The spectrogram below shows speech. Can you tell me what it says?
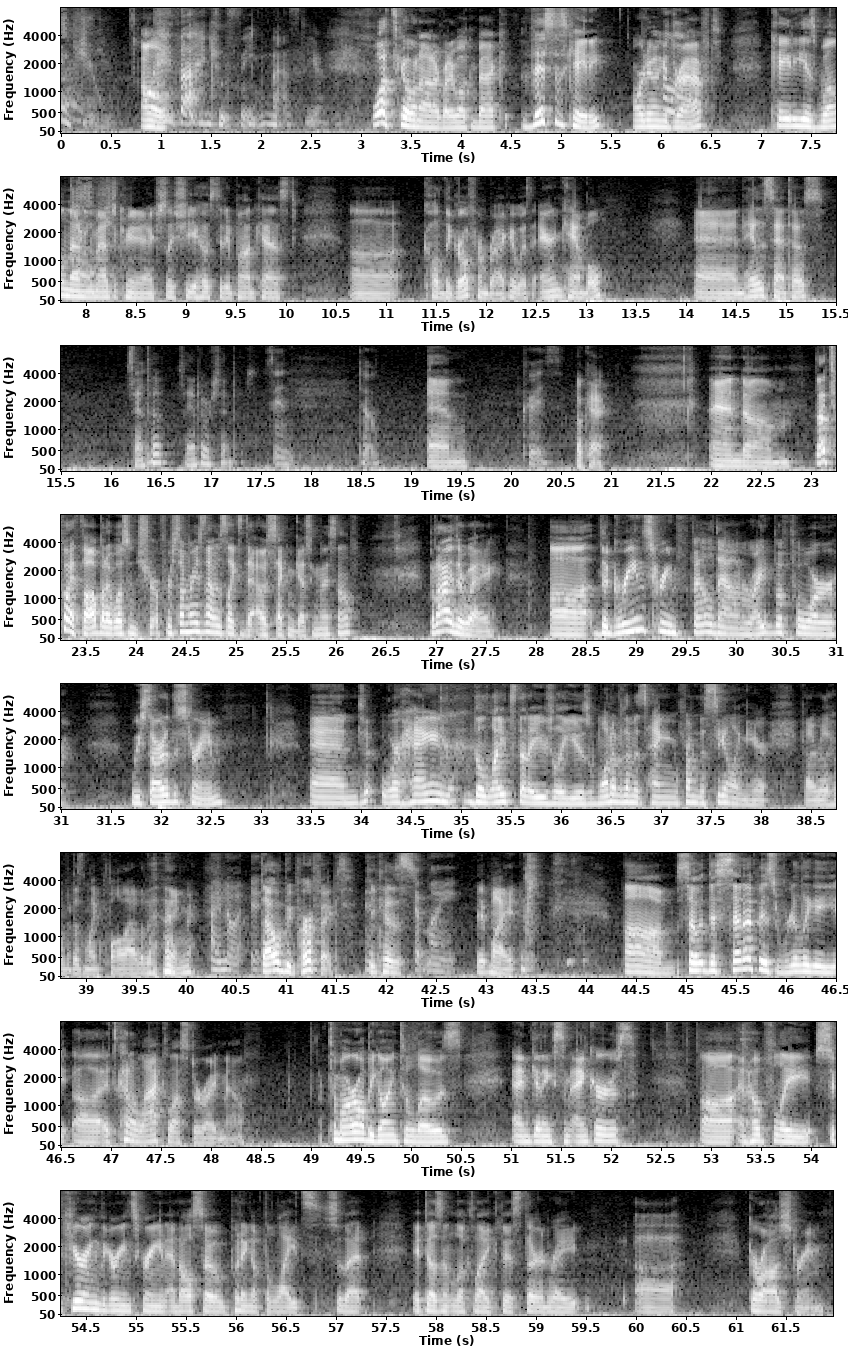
Thank you. Oh, I thought I could sneak past you. what's going on, everybody? Welcome back. This is Katie. We're doing a draft. Katie is well known in the Magic community. Actually, she hosted a podcast uh, called The Girlfriend Bracket with Aaron Campbell and Haley Santos. Santa? Santa or Santos? Santo. And Chris. Okay. And um, that's who I thought, but I wasn't sure. For some reason, I was like, I was second guessing myself. But either way, uh, the green screen fell down right before we started the stream, and we're hanging the lights that I usually use. One of them is hanging from the ceiling here. God, I really hope it doesn't like fall out of the thing. I know it. That would be perfect because it might. it might. um, so the setup is really uh, it's kind of lackluster right now. Tomorrow I'll be going to Lowe's and getting some anchors, uh, and hopefully securing the green screen and also putting up the lights so that it doesn't look like this third-rate uh, garage stream.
